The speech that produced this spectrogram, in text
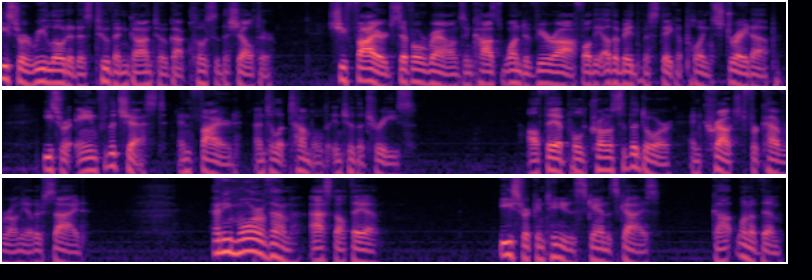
Isra reloaded as two Venganto got close to the shelter. She fired several rounds and caused one to veer off while the other made the mistake of pulling straight up. Isra aimed for the chest and fired until it tumbled into the trees. Althea pulled Cronus to the door and crouched for cover on the other side. Any more of them? asked Althea. Isra continued to scan the skies. Got one of them.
